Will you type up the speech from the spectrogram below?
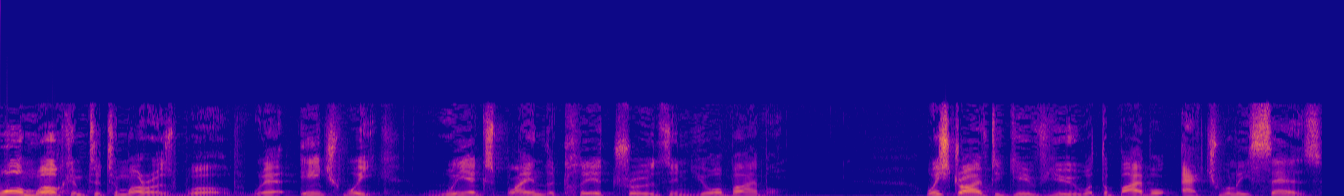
Warm welcome to Tomorrow's World, where each week we explain the clear truths in your Bible. We strive to give you what the Bible actually says.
